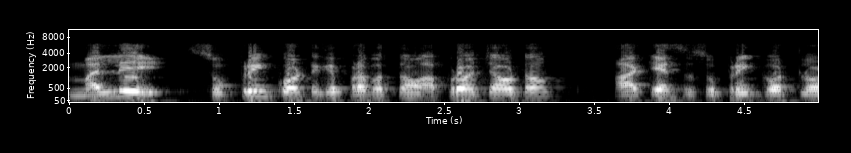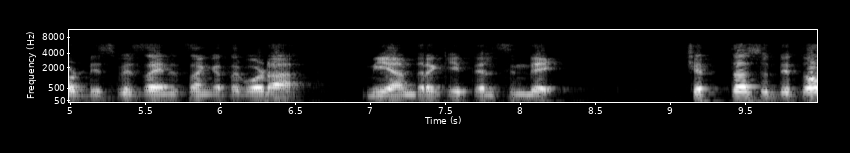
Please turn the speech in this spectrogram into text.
మళ్ళీ సుప్రీంకోర్టుకి ప్రభుత్వం అప్రోచ్ అవటం ఆ కేసు సుప్రీంకోర్టులో డిస్మిస్ అయిన సంగతి కూడా మీ అందరికీ తెలిసిందే. చిత్తశుద్ధితో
